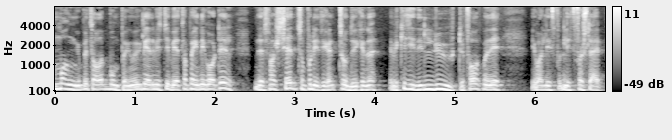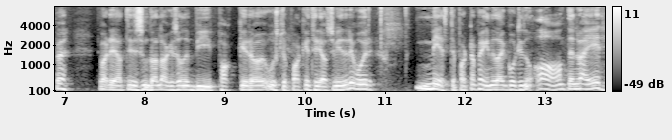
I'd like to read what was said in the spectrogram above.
Mange betaler bompenger med glede hvis de vet hva pengene går til. Men det som har skjedd, som politikerne trodde de kunne Jeg vil ikke si de lurte folk, men de, de var litt litt for, sleipe. Det var det at de liksom da lager sånne bypakker og Oslopakke 3 osv., hvor mesteparten av pengene der går til noe annet enn veier.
